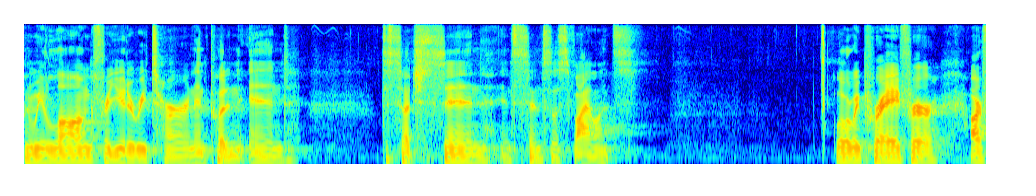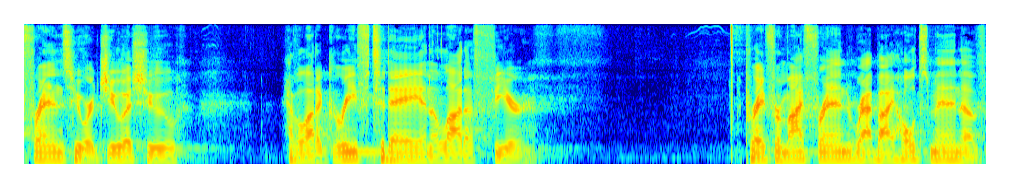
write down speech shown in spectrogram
And we long for you to return and put an end to such sin and senseless violence. Lord, we pray for our friends who are Jewish who have a lot of grief today and a lot of fear. Pray for my friend, Rabbi Holtzman of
